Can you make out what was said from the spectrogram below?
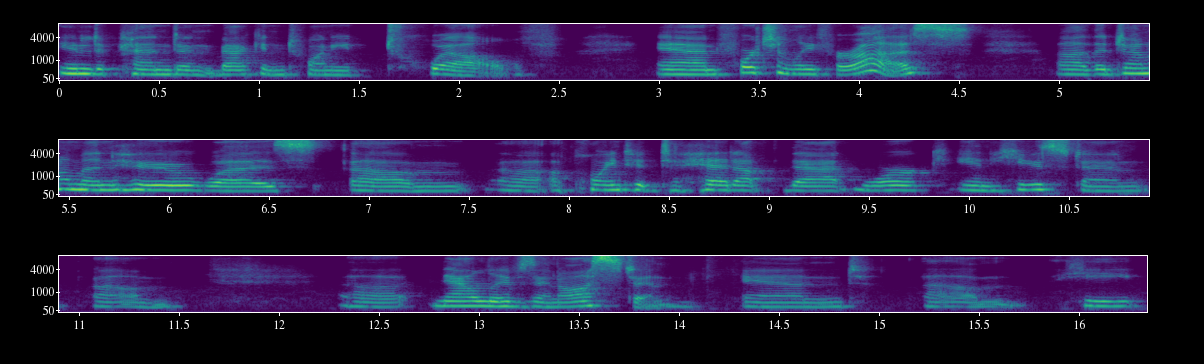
independent back in 2012. And fortunately for us, uh, the gentleman who was um, uh, appointed to head up that work in Houston um, uh, now lives in Austin. And um, he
